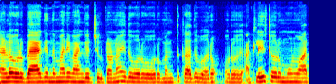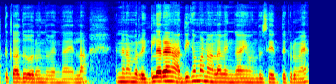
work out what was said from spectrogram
நல்ல ஒரு பேக் இந்த மாதிரி வாங்கி வச்சுக்கிட்டோன்னா இது ஒரு ஒரு மந்த்துக்காவது வரும். ஒரு அட்லீஸ்ட் ஒரு மூணு வாரத்துக்காவது வரும் இந்த வெங்காயம்லாம். ஏன்னா நம்ம ரெகுலராக அதிகமாக நல்லா வெங்காயம் வந்து சேர்த்துக்குருவேன்.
